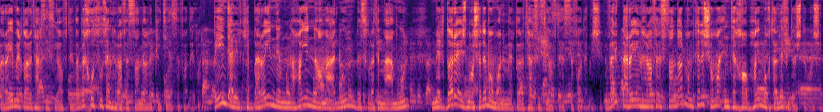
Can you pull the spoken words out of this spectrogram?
برای مقدار تخصیص یافته و به خصوص انحراف استاندارد پیتی استفاده کنیم. به این دلیل که برای نمونه های نامعلوم به صورت معمول مقدار اجماع شده به عنوان مقدار تخصیص یافته استفاده میشه. ولی برای انحراف استاندارد ممکنه شما انتخاب های مختلفی داشته باشید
